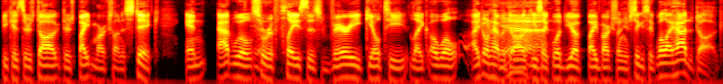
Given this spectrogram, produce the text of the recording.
because there's dog there's bite marks on his stick. And Atwill Yeah. sort of plays this very guilty, like, oh well, I don't have a dog. He's like, well, do you have bite marks on your stick? He's like, well, I had a dog,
